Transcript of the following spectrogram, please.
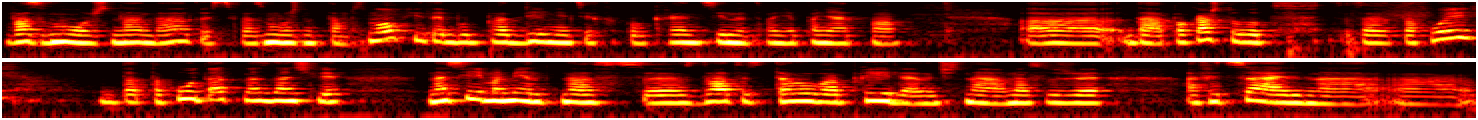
Возможно, да, то есть, возможно, там снова какие-то будут продления тех, какого карантина, этого непонятного. А, да, пока что вот такой, да, такую дату назначили. На сей момент у нас э, с 22 апреля, начиная, у нас уже официально а,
